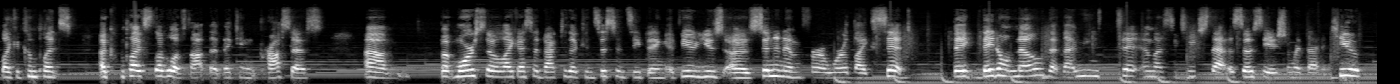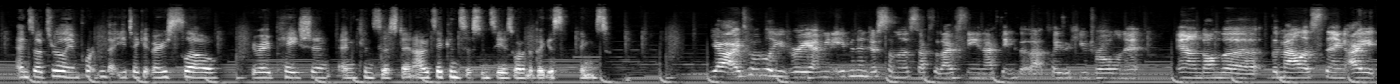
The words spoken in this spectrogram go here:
like a complex, a complex level of thought that they can process. Um, but more so like i said back to the consistency thing if you use a synonym for a word like sit they they don't know that that means sit unless you teach that association with that cue and so it's really important that you take it very slow you're very patient and consistent. I would say consistency is one of the biggest things. Yeah i totally agree. I mean even in just some of the stuff that i've seen i think that that plays a huge role in it and on the the malice thing i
